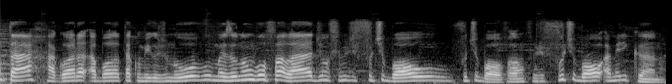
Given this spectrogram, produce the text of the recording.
Então tá, agora a bola tá comigo de novo, mas eu não vou falar de um filme de futebol, futebol, vou falar um filme de futebol americano.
